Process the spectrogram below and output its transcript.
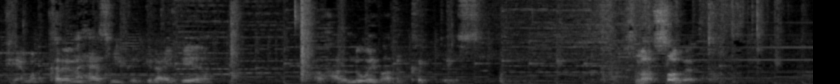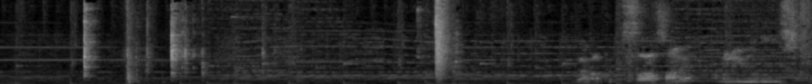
okay, I'm gonna cut it in half so you can get an idea of how the NuWave oven cooked this. It smells so good. Then gonna put the sauce on it. I'm gonna use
